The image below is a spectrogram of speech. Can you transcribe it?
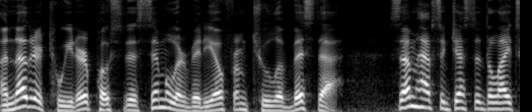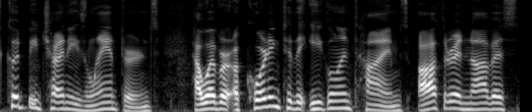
Another tweeter posted a similar video from Chula Vista. Some have suggested the lights could be Chinese lanterns. However, according to the Eagle and Times, author and novice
